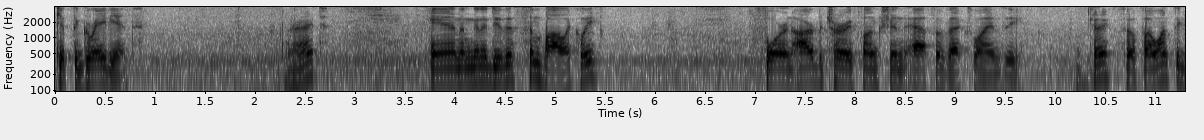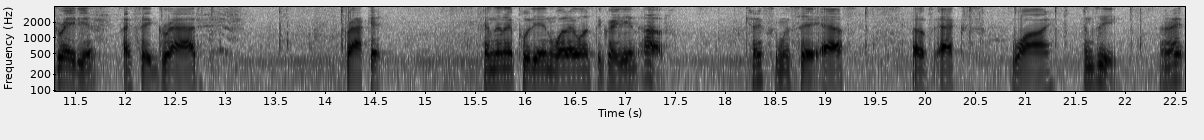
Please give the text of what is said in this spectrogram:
get the gradient. All right. And I'm going to do this symbolically for an arbitrary function f of x, y, and z. Okay, so if I want the gradient, I say grad, bracket, and then I put in what I want the gradient of. Okay, so I'm going to say f of x, y, and z. All right.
